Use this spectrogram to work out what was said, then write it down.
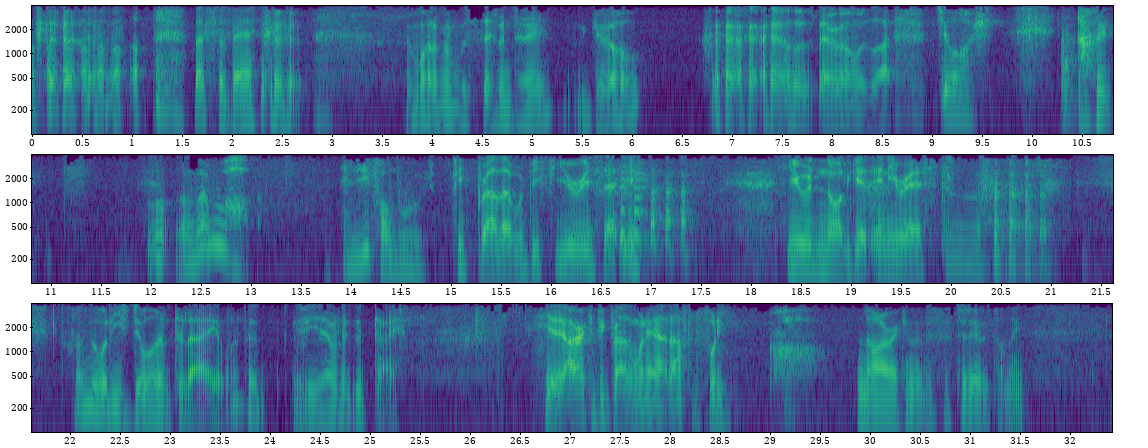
That's the best. and one of them was 17, the girl. Was- everyone was like, Josh, don't. I was like, what? As if I would. Big Brother would be furious at you. you would not get any rest. I wonder what he's doing today. I wonder if he's having a good day. Yeah, I reckon Big Brother went out after the footy. No, I reckon that this is to do with something.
